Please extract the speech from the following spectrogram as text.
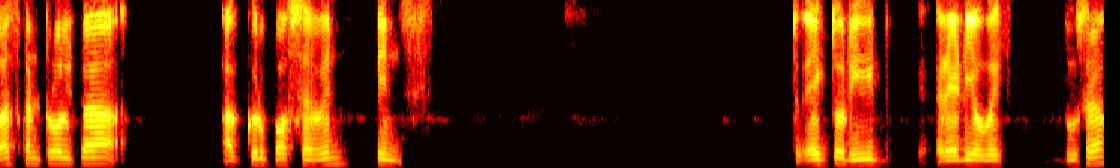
बस कंट्रोल का a group of seven pins तो एक तो रीड रेडी हो गई, दूसरा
